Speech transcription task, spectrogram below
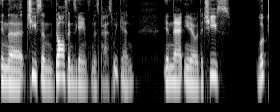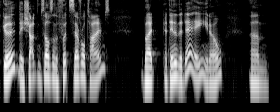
in the Chiefs and Dolphins game from this past weekend, in that, you know, the Chiefs looked good. They shot themselves in the foot several times. But at the end of the day, you know, um,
